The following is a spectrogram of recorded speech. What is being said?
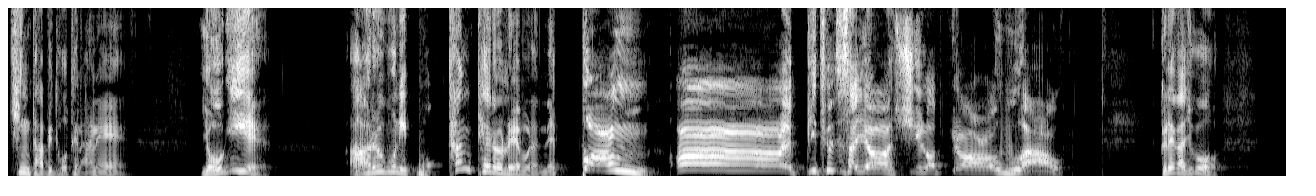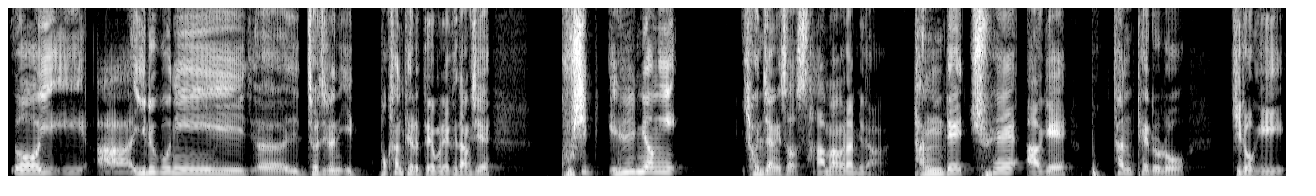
킹 다비드 호텔 안에 여기에 이르군이 폭탄 테러를 해버렸네. 뻥! 아, 비틀즈 살려! 실업, 야, 와우. 그래가지고 어, 이, 이, 아, 이르군이 어, 저지른 이 폭탄 테러 때문에 그 당시에 91명이 현장에서 사망을 합니다. 당대 최악의 폭탄 테러로 기록이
